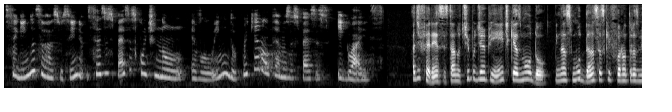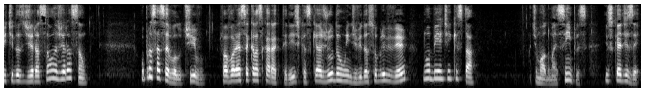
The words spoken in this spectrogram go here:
seguindo seu raciocínio, se as espécies continuam evoluindo, por que não temos espécies iguais? A diferença está no tipo de ambiente que as moldou e nas mudanças que foram transmitidas de geração a geração. O processo evolutivo favorece aquelas características que ajudam o indivíduo a sobreviver no ambiente em que está. De modo mais simples, isso quer dizer,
